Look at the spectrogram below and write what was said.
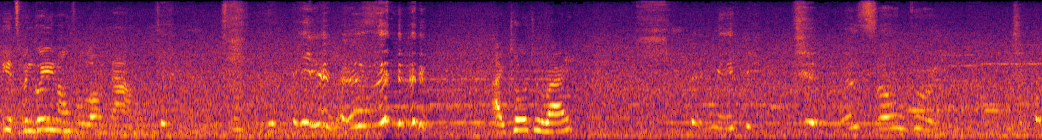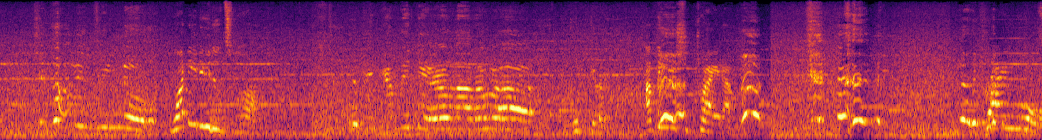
It's been going on for long now. Yes. I told you, right? That's so good. How did you know? What did you do to her? I think I've been there a lot of her. Good girl. I think you should try it out. Try more.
